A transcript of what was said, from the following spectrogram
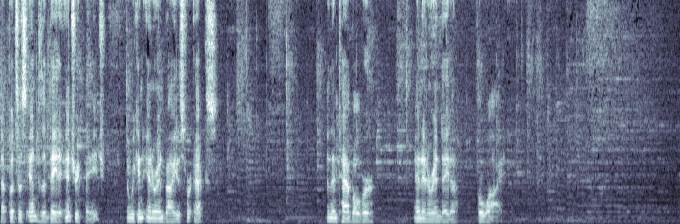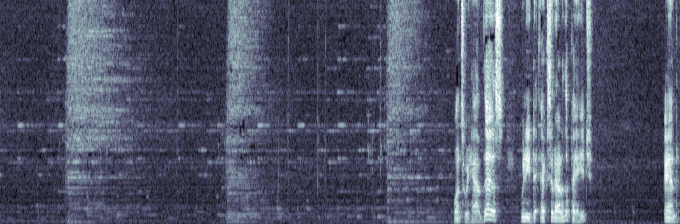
That puts us into the data entry page. And we can enter in values for x, and then tab over and enter in data for Y. Once we have this, we need to exit out of the page. And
